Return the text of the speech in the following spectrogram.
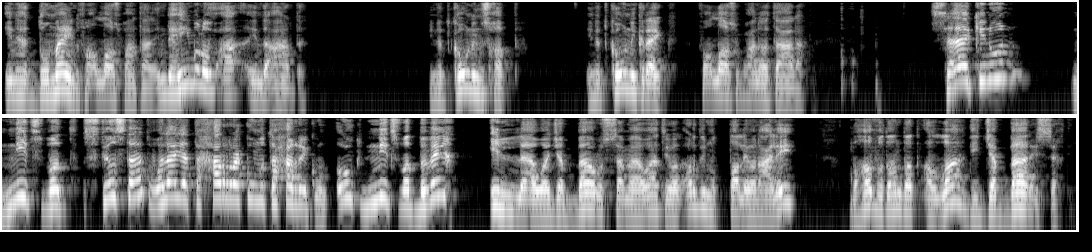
in het domein van Allah subhanahu wa ta'ala. In de hemel of in de aarde. In het koningschap. In het koninkrijk van Allah subhanahu wa ta'ala. Sakinun, niets wat stilstaat. Wala yataharraku mutaharrikun. Ook niets wat beweegt. Wa jabbaru samawati wal ardi muttali'un alayh. Behalve dan dat Allah die jabbar is, zegt hij.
